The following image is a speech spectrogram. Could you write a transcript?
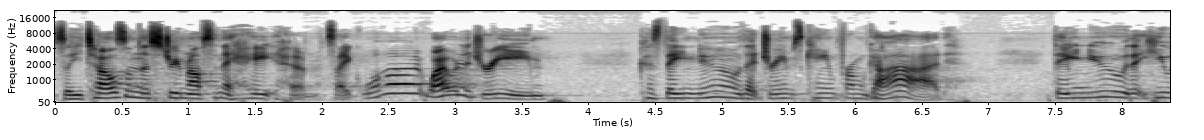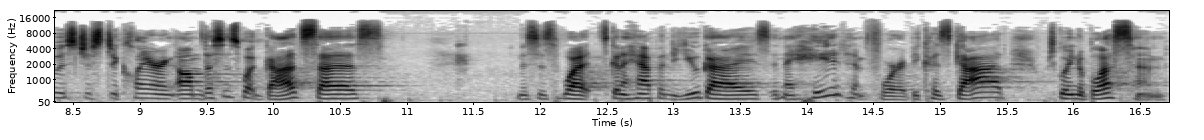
So he tells them this dream, and all of a sudden they hate him. It's like, what? Why would a dream? Because they knew that dreams came from God. They knew that he was just declaring, um, this is what God says. This is what's going to happen to you guys. And they hated him for it because God was going to bless him.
